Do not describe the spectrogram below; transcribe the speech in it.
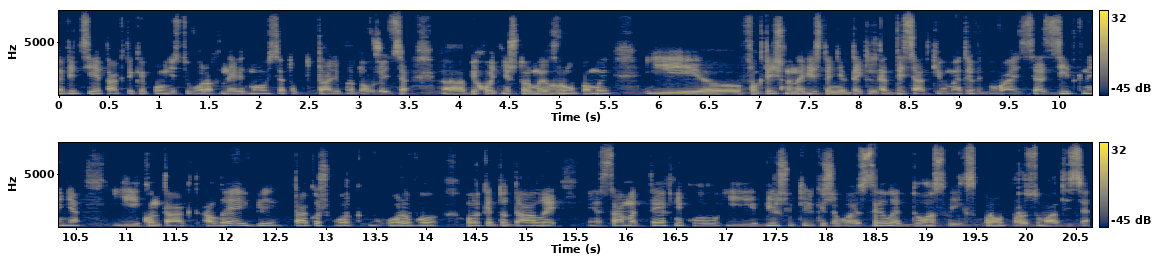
від цієї тактики повністю ворог не відмовився, тобто далі продовжуються е, піхотні штурми групами, і е, фактично на відстані в декілька десятків метрів відбувається зіткнення і контакт. Але також орк, ор- орки додали саме техніку і більшу кількість живої сили до своїх спроб просуватися.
